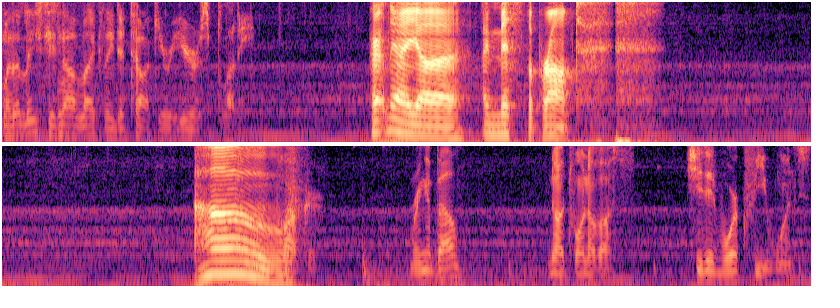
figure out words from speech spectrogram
Well, at least he's not likely to talk your ears bloody. Apparently I uh I missed the prompt. Oh. Parker. Ring a bell? Not one of us. She did work for you once.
